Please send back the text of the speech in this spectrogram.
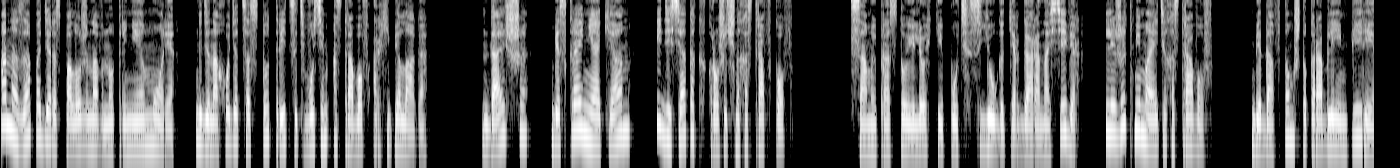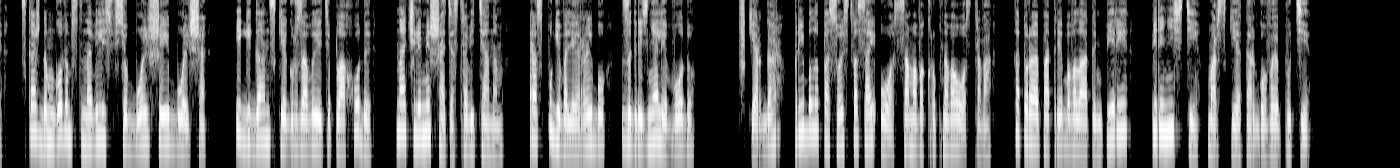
а на западе расположено внутреннее море, где находятся 138 островов архипелага. Дальше — бескрайний океан и десяток крошечных островков. Самый простой и легкий путь с юга Киргара на север лежит мимо этих островов. Беда в том, что корабли Империи с каждым годом становились все больше и больше, и гигантские грузовые теплоходы начали мешать островитянам, распугивали рыбу, загрязняли воду. В Киргар прибыло посольство Сайо, самого крупного острова, которое потребовало от Империи перенести морские торговые пути.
